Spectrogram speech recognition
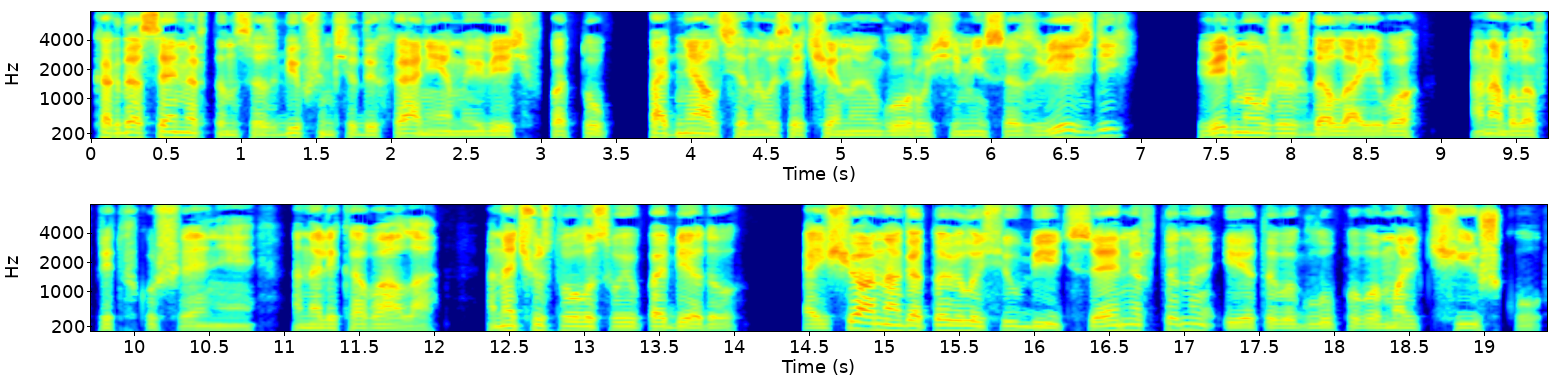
Когда Сэммертон со сбившимся дыханием и весь в поту поднялся на высоченную гору семи созвездий, ведьма уже ждала его, она была в предвкушении, она ликовала, она чувствовала свою победу. А еще она готовилась убить Сэммертона и этого глупого мальчишку.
